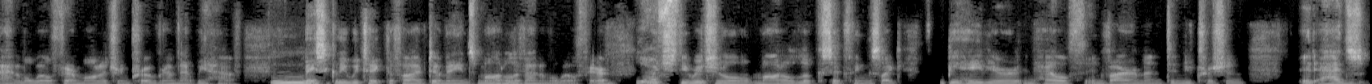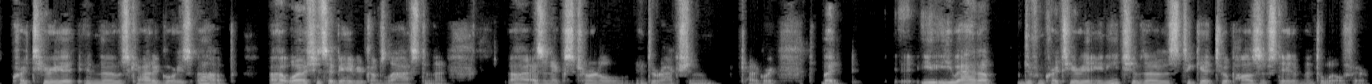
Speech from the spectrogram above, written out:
animal welfare monitoring program that we have. Mm. Basically, we take the five domains model of animal welfare, yes. which the original model looks at things like behavior and health, environment and nutrition. It adds criteria in those categories up. Uh, well, I should say behavior comes last in that uh, as an external interaction category. But you, you add up different criteria in each of those to get to a positive state of mental welfare,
